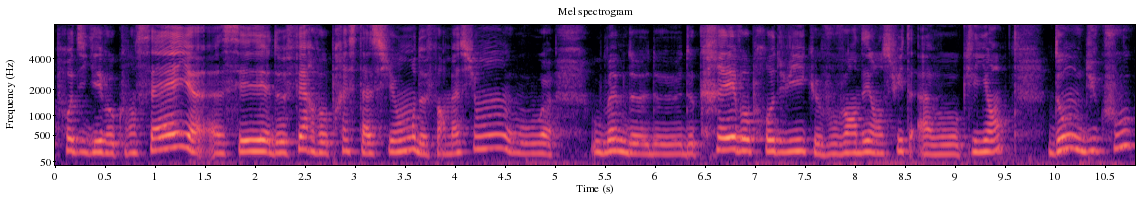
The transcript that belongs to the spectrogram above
prodiguer vos conseils, c'est de faire vos prestations de formation ou, même de, de, créer vos produits que vous vendez ensuite à vos clients. Donc du coup,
